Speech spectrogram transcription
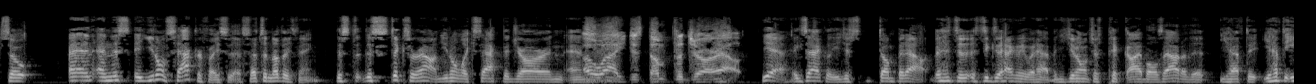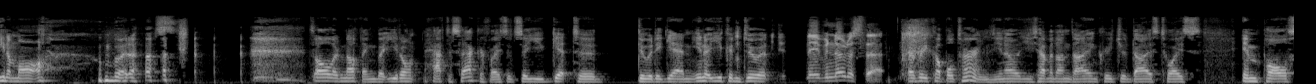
so and and this you don't sacrifice this. That's another thing. This this sticks around. You don't like sack the jar and and Oh wow, you just dump the jar out. yeah, exactly. You just dump it out. It's, it's exactly what happens. You don't just pick eyeballs out of it. You have to you have to eat them all. but uh, it's all or nothing. But you don't have to sacrifice it, so you get to do it again. You know, you can do it Didn't even notice that. every couple turns. You know, you have an undying creature dies twice, impulse.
